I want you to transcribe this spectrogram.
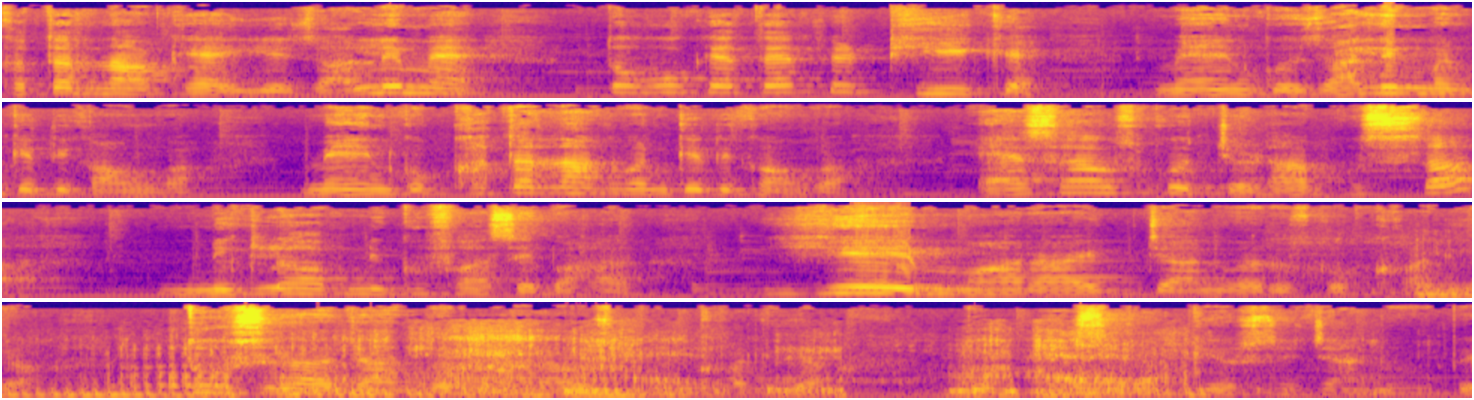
ख़तरनाक है, ये जालिम है। तो वो कहता है, फिर ठीक है, मैं इनको जालिम बन के दिखाऊँगा, मैं इनको खतरनाक बन के दिखाऊँगा। ऐसा उसको चढ़ा गुस्सा, निकला अपनी गुफा से बाहर। ये मारा एक जानवर उसको खा लिया, दूसरा जानवर मारा उसको खा लिया तो ऐसे करके उसने जानवरों पे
